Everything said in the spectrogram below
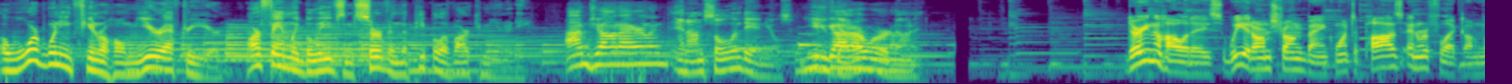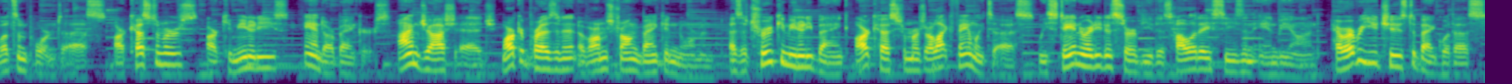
Award winning funeral home year after year, our family believes in serving the people of our community. I'm John Ireland. And I'm Solon Daniels. You've, You've got, got, our word on it. During the holidays, we at Armstrong Bank want to pause and reflect on what's important to us, our customers, our communities, and our bankers. I'm Josh Edge, Market President of Armstrong Bank in Norman. As a true community bank, our customers are like family to us. We stand ready to serve you this holiday season and beyond. However, you choose to bank with us,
